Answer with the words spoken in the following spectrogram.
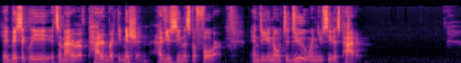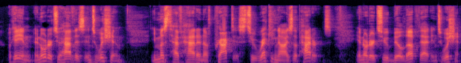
Okay, basically, it's a matter of pattern recognition. Have you seen this before? And do you know what to do when you see this pattern? Okay, in, in order to have this intuition, you must have had enough practice to recognize the patterns in order to build up that intuition.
